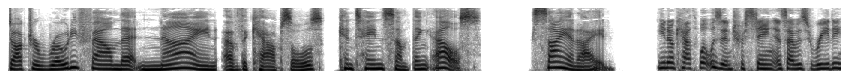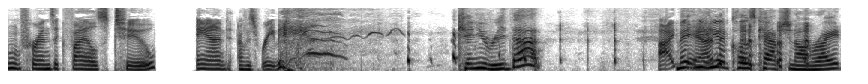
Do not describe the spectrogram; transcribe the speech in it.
Dr. Rohde found that nine of the capsules contained something else cyanide. You know, Kath, what was interesting is I was reading Forensic Files 2, and I was reading. Can you read that? I can. You had closed caption on, right?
